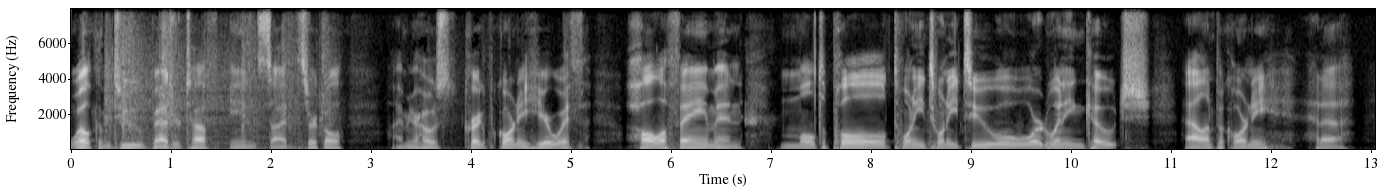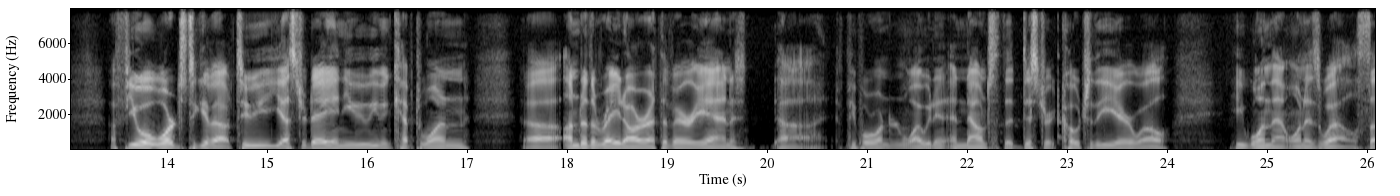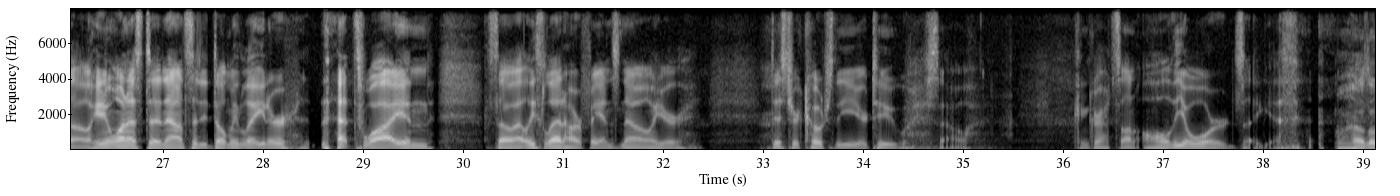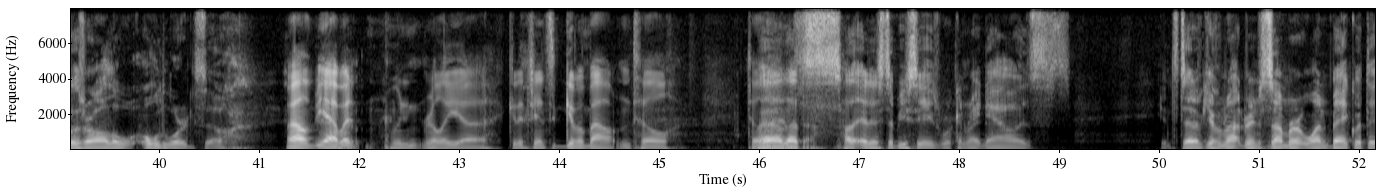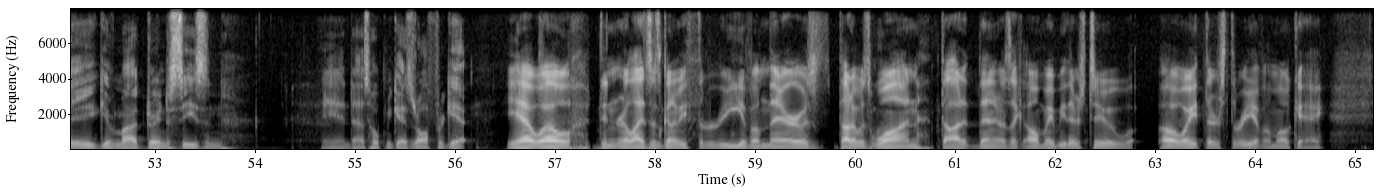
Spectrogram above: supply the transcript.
Welcome to Badger Tough Inside the Circle. I'm your host, Craig Picorni, here with Hall of Fame and multiple 2022 award winning coach Alan Picorni. Had a, a few awards to give out to you yesterday, and you even kept one uh, under the radar at the very end. Uh, if people were wondering why we didn't announce the district coach of the year, well, he won that one as well. So he didn't want us to announce it. He told me later that's why, and so at least let our fans know you're district coach of the year too. So congrats on all the awards, I guess. Well, those are all old words, so. well, yeah, but we didn't really uh, get a chance to give them out until. until Well, then, that's so. how the NSWCA is working right now. Is instead of giving them out during the summer at one banquet, they give them out during the season. And I was hoping you guys would all forget. Yeah, well, didn't realize there's gonna be three of them there. It was thought it was one. Thought it, then it was like, oh, maybe there's two. Oh, wait, there's three of them. Okay,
